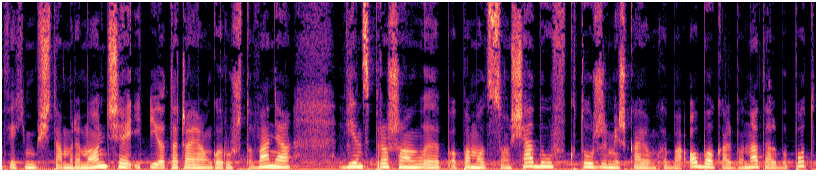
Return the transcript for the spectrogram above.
w jakimś tam remoncie i, i otaczają go rusztowania, więc proszą y, o pomoc sąsiadów, którzy mieszkają chyba obok, albo nad, albo pod,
